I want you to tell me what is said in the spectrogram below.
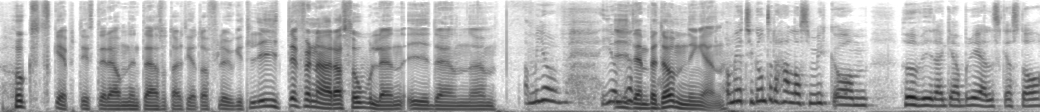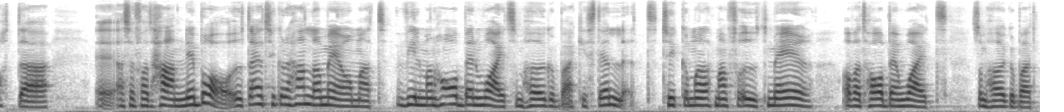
högst skeptisk till det om det inte är så att Arteta har flugit lite för nära solen i den, eh, Ja, jag, jag, i jag, den bedömningen. Ja, men jag tycker inte det handlar så mycket om huruvida Gabriel ska starta Alltså för att han är bra, utan jag tycker det handlar mer om att vill man ha Ben White som högerback istället? Tycker man att man får ut mer av att ha Ben White som högerback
